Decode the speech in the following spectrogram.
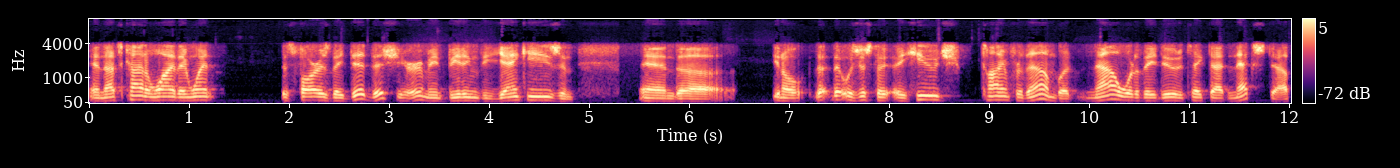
and that's kind of why they went as far as they did this year. I mean, beating the Yankees and and uh, you know that, that was just a, a huge time for them. But now, what do they do to take that next step?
